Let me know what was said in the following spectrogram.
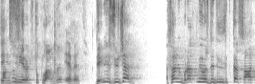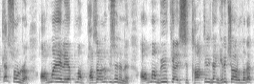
Deniz haksız Yücel. yere tutuklandı. evet. Deniz Yücel efendim bırakmıyoruz dedildikten saatler sonra Almanya ile yapılan pazarlık üzerine Alman Büyükelçisi tatilden geri çağrılarak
